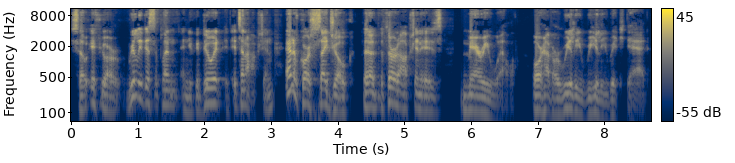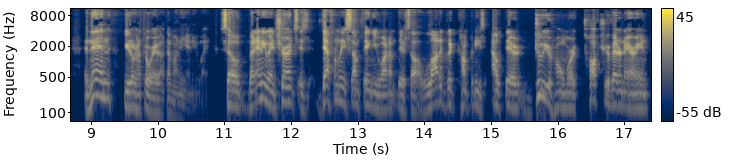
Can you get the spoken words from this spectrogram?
So if you are really disciplined and you can do it, it's an option. And of course, as I joke, the, the third option is marry well or have a really, really rich dad. And then you don't have to worry about the money anyway. So, but anyway, insurance is definitely something you want to, there's a lot of good companies out there. Do your homework, talk to your veterinarian.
